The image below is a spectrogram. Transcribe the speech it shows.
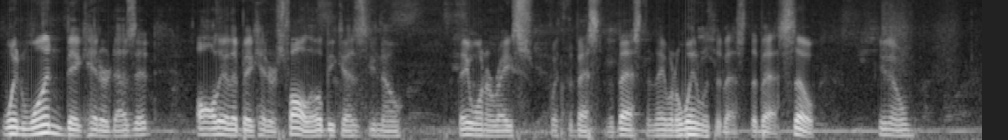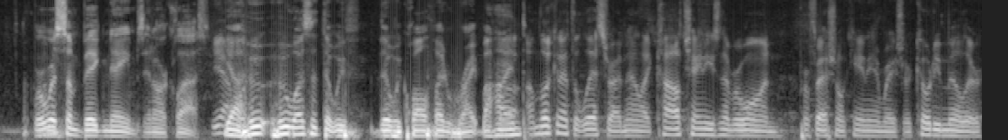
when one big hitter does it, all the other big hitters follow because, you know, they want to race with the best of the best and they want to win with the best of the best. So, you know, Where were some big names in our class? yeah. Yeah, who who was it that we that we qualified right behind? Well, I'm looking at the list right now. Like Kyle Chaney's number one professional Can-Am racer. Cody Miller,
